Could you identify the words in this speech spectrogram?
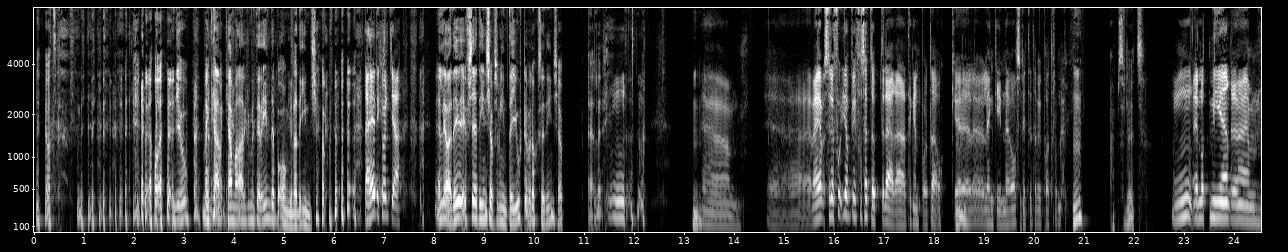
Ja, ja, jo, men kan, kan man argumentera in det på ångrade inköp? Nej, det kan man inte göra. Eller ja, det är i och för sig ett inköp som inte är gjort, det är väl också ett inköp? Eller? Mm. Mm. Eh, nej, så får, ja, vi får sätta upp det där uh, tangentbordet där och eh, länka in det avsnittet där vi pratar om det. Mm. Absolut. Mm, är det något mer ehm,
